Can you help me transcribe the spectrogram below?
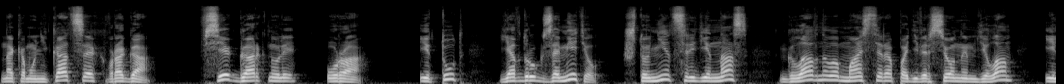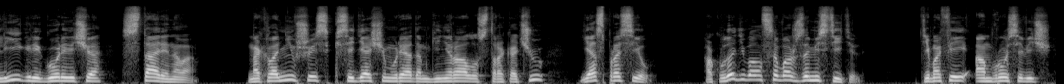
на коммуникациях врага. Все гаркнули «Ура!». И тут я вдруг заметил, что нет среди нас главного мастера по диверсионным делам Ильи Григорьевича Старинова. Наклонившись к сидящему рядом генералу Строкачу, я спросил – «А куда девался ваш заместитель?» Тимофей Амвросевич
